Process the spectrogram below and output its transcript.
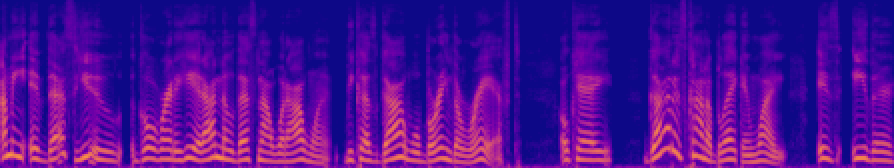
I mean, if that's you, go right ahead. I know that's not what I want because God will bring the raft. Okay. God is kind of black and white. It's either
